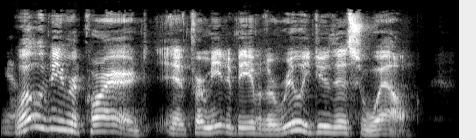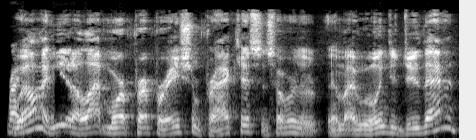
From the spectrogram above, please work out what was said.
What would be required eh, for me to be able to really do this well? Right. Well, I need a lot more preparation, practice, and so forth. Am I willing to do that?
